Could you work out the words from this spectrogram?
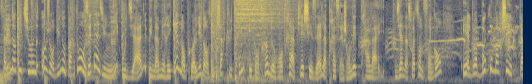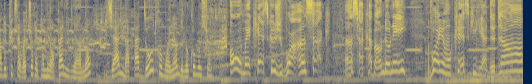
Salut nos pitchouns Aujourd'hui nous partons aux États-Unis où Diane, une américaine employée dans une charcuterie, est en train de rentrer à pied chez elle après sa journée de travail. Diane a 65 ans et elle doit beaucoup marcher car depuis que sa voiture est tombée en panne il y a un an, Diane n'a pas d'autre moyen de locomotion. Oh, mais qu'est-ce que je vois? Un sac Un sac abandonné Voyons, qu'est-ce qu'il y a dedans?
